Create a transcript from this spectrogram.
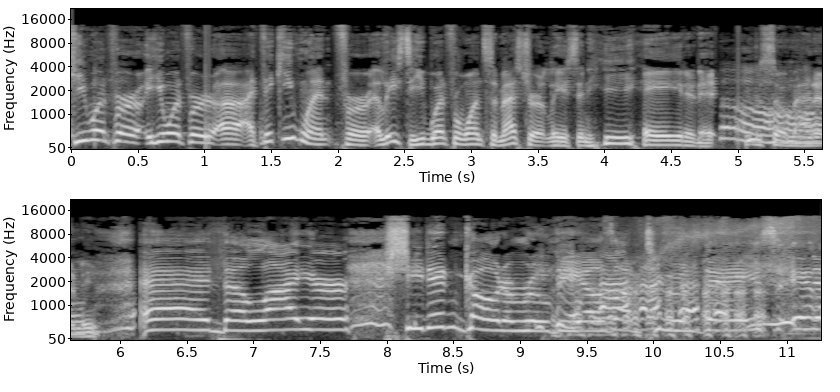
he went for he went for uh, I think he went for at least he went for one semester at least, and he hated it. He was so mad at me. And the liar, she didn't go to Rubio's on Tuesdays. It No.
